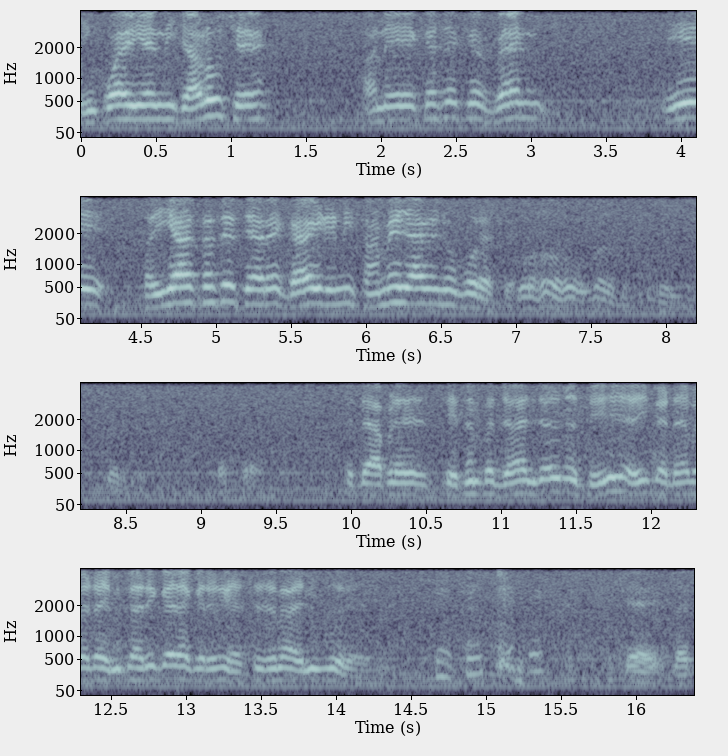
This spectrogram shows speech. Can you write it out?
ઇન્કવાયરી એની ચાલુ છે. અને એ કહે છે કે વેન એ તૈયાર થશે ત્યારે ગાઈડ એની સામે જ આવીને ઊભો રહેશે. એટલે આપણે સ્ટેશન પર જવાની જરૂર નથી. અહીં બેઠા બેઠા ઇન્કવાયરી કર્યા કરી સ્ટેશન આવીને ઊભું રહે. કે that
